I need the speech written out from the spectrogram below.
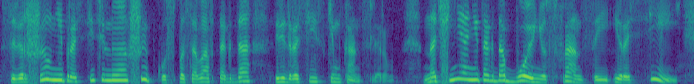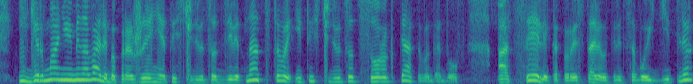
совершил непростительную ошибку, спасовав тогда перед российским канцлером. Начни они тогда бойню с Францией и Россией, и Германию именовали бы поражение 1919 и 1945 годов, а цели, которые ставил перед собой Гитлер,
